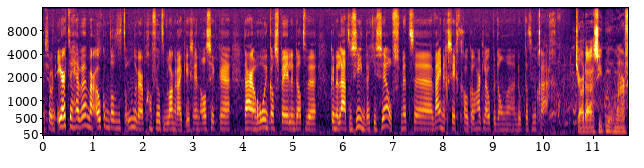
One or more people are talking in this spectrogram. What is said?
zo'n eer te hebben, maar ook omdat het onderwerp gewoon veel te belangrijk is. En als ik daar een rol in kan spelen dat we kunnen laten zien dat je zelfs met weinig zicht gewoon kan hardlopen, dan doe ik dat heel graag. Charda ziet nog maar 5%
